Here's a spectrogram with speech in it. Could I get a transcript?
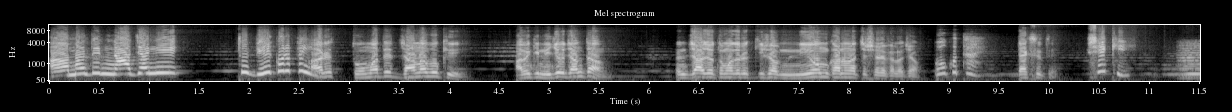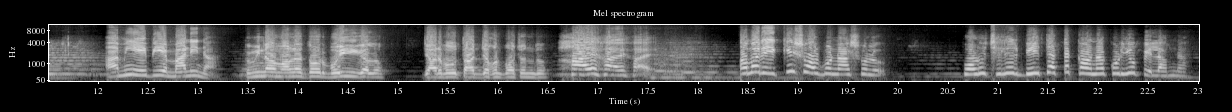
আমাদের না জানিয়ে তুই বিয়ে করে ফেললি। আরে তোমাদের জানাব কি? আমি কি নিজেও জানতাম? যা যা তোমাদের কি সব নিয়ম কানুন আছে সেরে ফেলো যাও। ও কোথায়? ট্যাক্সিতে। সে কি? আমি এ বিয়ে মানি না। তুমি না মানলে তোর বই গেল যার বউ তার যখন পছন্দ। হায় হায় হায়। আমার একই সর্বনাশ হলো। বড় ছেলের বিয়েতে একটা কানা করিও পেলাম না।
